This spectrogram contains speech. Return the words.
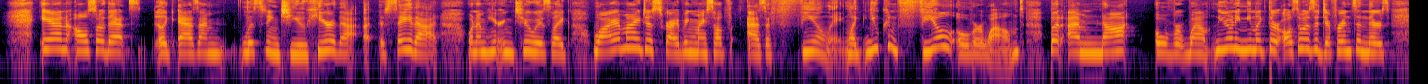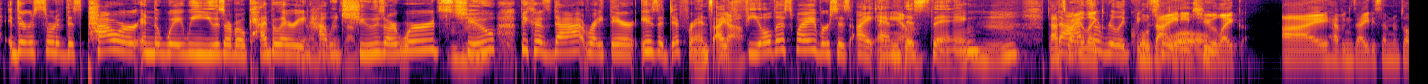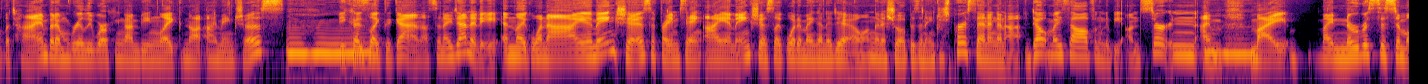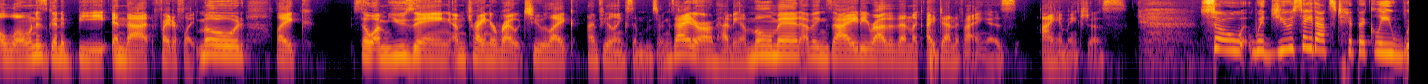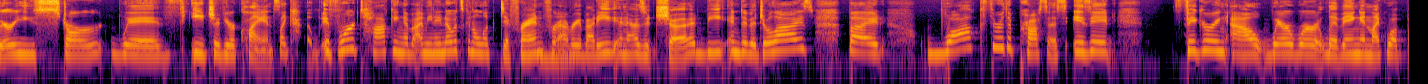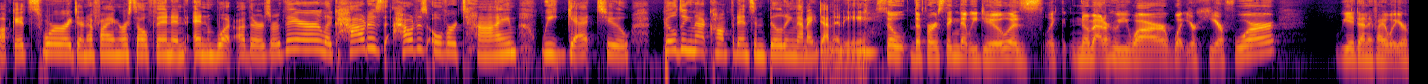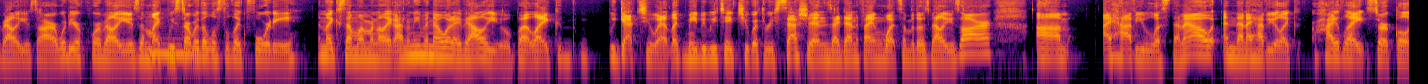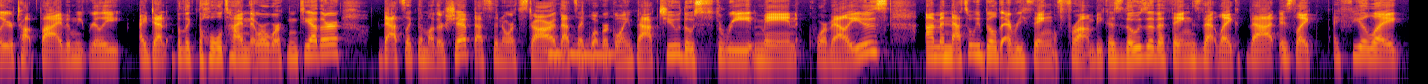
And also, that's like as I'm listening to you hear that uh, say that, what I'm hearing too is like, why am I describing myself as a feeling? Like you can feel overwhelmed, but I'm not overwhelmed. You know what I mean? Like there also is a difference and there's there's sort of this power in the way we use our vocabulary and how we choose our words too because that right there is a difference. Mm-hmm. Yeah. I feel this way versus I am, am. Mm-hmm. this thing. That's, why I That's a like really cool anxiety tool. too. Like I have anxiety symptoms all the time, but I'm really working on being like not I'm anxious Mm-hmm. because like again that's an identity. And like when I am anxious, if I'm saying I am anxious, like what am I going to do? I'm going to show up as an anxious person. I'm going to doubt myself. I'm going to be uncertain. I'm Mm-hmm. my my nervous system alone is going to be in that fight or flight mode. Like so I'm using, I'm trying to route to like, I'm feeling symptoms of anxiety or I'm having a moment of anxiety rather than like identifying as I am anxious. So, would you say that's typically where you start with each of your clients? Like, if we're talking about, I mean, I know it's going to look different for mm-hmm. everybody and as it should be individualized, but walk through the process. Is it figuring out where we're living and like what buckets we're identifying ourselves in and, and what others are there like how does how does over time we get to building that confidence and building that identity So the first thing that we do is like no matter who you are, what you're here for, we identify what your values are. What are your core values? And like we start with a list of like 40. And like some women are like, I don't even know what I value, but like we get to it. Like maybe we take two or three sessions identifying what some of those values are. Um, I have you list them out and then I have you like highlight, circle your top five. And we really identify, but like the whole time that we're working together, that's like the mothership. That's the North Star. That's like what we're going back to, those three main core values. Um, and that's what we build everything from because those are the things that like, that is like, I feel like,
